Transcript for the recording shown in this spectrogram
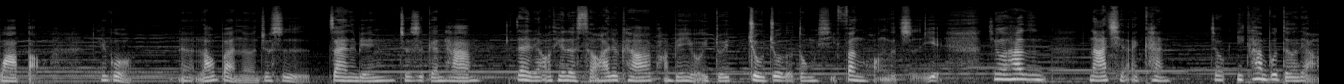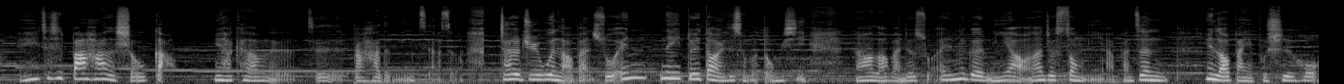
挖宝。结果，嗯、老板呢就是在那边就是跟他。在聊天的时候，他就看到他旁边有一堆旧旧的东西，泛黄的纸页。结果他拿起来看，就一看不得了，诶，这是巴哈的手稿，因为他看到那个这是巴哈的名字啊什么，他就去问老板说，诶，那一堆到底是什么东西？然后老板就说，诶，那个你要，那就送你啊，反正因为老板也不识货。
